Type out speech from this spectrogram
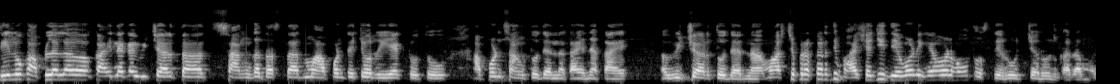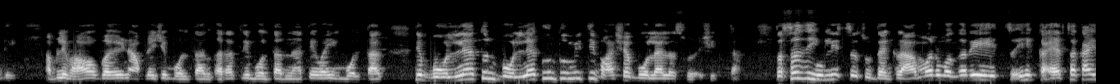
ते लोक आपल्याला काही ना काही विचारतात सांगत असतात. मग आपण त्याच्यावर रिॲक्ट होतो. आपण सांगतो त्यांना काही ना काय. विचारतो त्यांना. मग अशा प्रकारची भाषाची देवाणघेवाण होत असते रोजच्या रोज घरामध्ये. आपले भाव बहीण आपल्याशी बोलतात घरातले बोलतात नातेवाईक बोलतात. ते बोलण्यातून बोलण्यातून तुम्ही ती भाषा बोलायला शिकता. तसंच इंग्लिशचं सुद्धा ग्रामर वगैरे हेच हे काय- याचं काय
